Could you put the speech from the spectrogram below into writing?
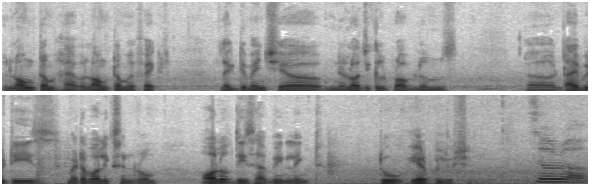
long term have a long term effect like dementia neurological problems uh, diabetes metabolic syndrome all of these have been linked to air pollution Sir, uh,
